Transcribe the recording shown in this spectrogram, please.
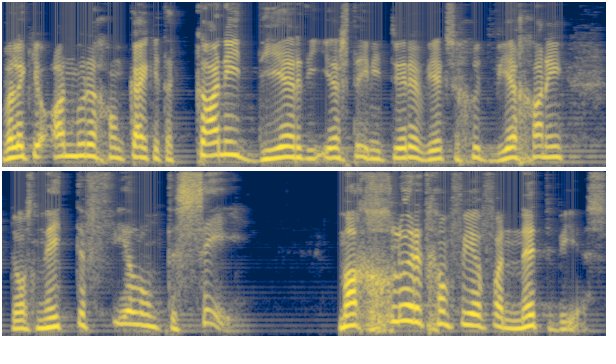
wil ek jou aanmoedig om kyk het. Ek kan nie deur die eerste en die tweede week se goed weer gaan nie. Daar's net te veel om te sê. Maar ek glo dit gaan vir jou van nut wees.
